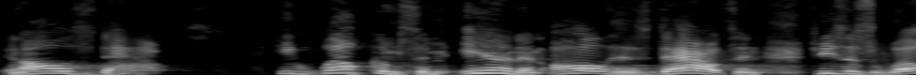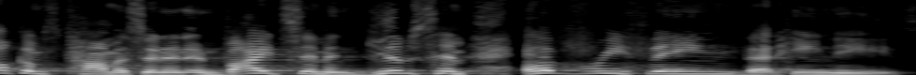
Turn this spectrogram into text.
in all his doubts. He welcomes him in and all his doubts. And Jesus welcomes Thomas and invites him and gives him everything that he needs.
